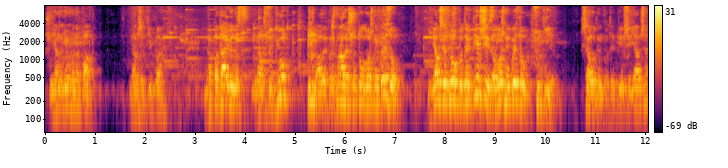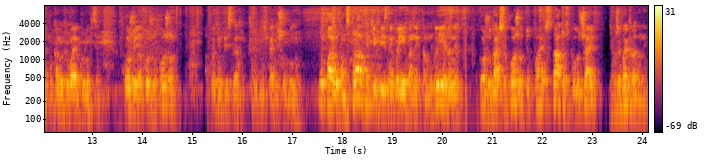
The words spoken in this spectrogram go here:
що я на нього напав. Я вже, типа, нападаю на, на суддю, але признали, що то ложний визов. І я вже знову потерпівший за ложний визов в суді. Ще один потерпівший я вже, поки викриваю корупцію. Хожу, я хожу, хожу, а потім після судді чекайте, що було. Ну, пару там справ таких різних виіграних, там не виіграних. Хожу далі, хожу, тут маєш статус, получаю. Я вже викрадений.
